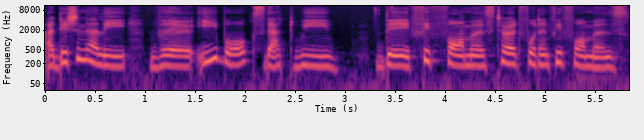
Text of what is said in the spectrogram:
Additionally, the e-books that we, the fifth formers, third, fourth, and fifth formers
